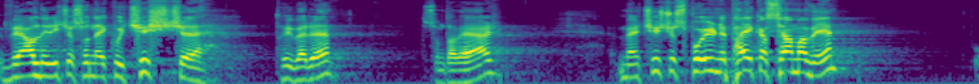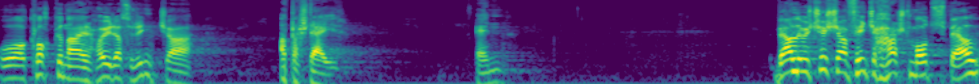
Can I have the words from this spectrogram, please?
Vel er ikkje så nekko kyrkje tøyvere som det er, Men kyrkjespårene peikar samme ved, og klokken er høyres rynkja attersteir enn. Vel, i kyrkjan finnes ikke hardt motspill,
